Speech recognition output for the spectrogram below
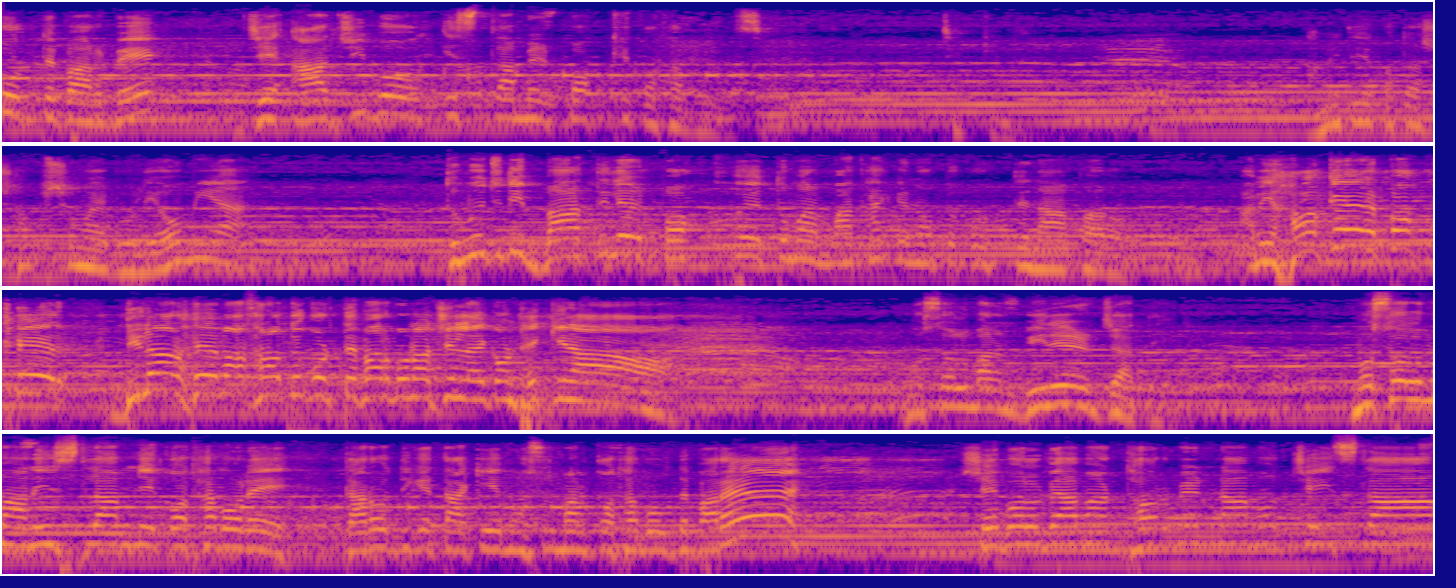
করতে পারবে যে আজীবন ইসলামের পক্ষে কথা বলছে। আমি তো কথা সবসময় বলি, ও মিয়া, তুমি যদি বাতিলের পক্ষ তোমার মাথাকে নত করতে না পারো, আমি হকের পক্ষের ডিলার হয়ে মাথা নত করতে পারব না চিল্লাই কোন ঠিক কিনা? মুসলমান বীরের জাতি, মুসলমান ইসলাম নিয়ে কথা বলে কারোর দিকে তাকিয়ে মুসলমান কথা বলতে পারে? সে বলবে, আমার ধর্মের নাম হচ্ছে ইসলাম।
